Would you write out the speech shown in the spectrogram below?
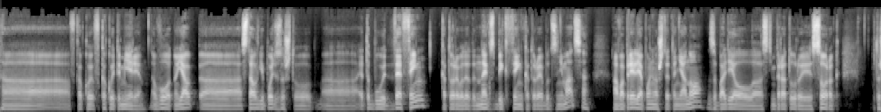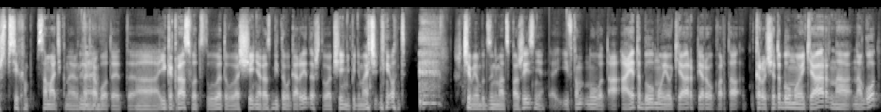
э, в, какой, в какой-то мере. Вот, но я э, ставил гипотезу, что э, это будет the thing, который вот это next big thing, который я буду заниматься, а в апреле я понял, что это не оно, заболел с температурой 40, потому что психосоматика, наверное, да. так работает. Э, и как раз вот у этого ощущения разбитого корыта, что вообще не понимаю, что делать чем я буду заниматься по жизни. И в том, ну вот, а, а это был мой OKR первого квартала. Короче, это был мой OKR на, на год,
